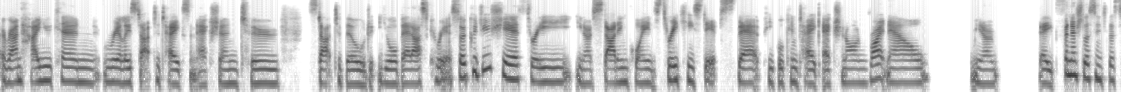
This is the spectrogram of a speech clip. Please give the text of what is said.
around how you can really start to take some action to start to build your badass career. So could you share three, you know, starting points, three key steps that people can take action on right now, you know, they finish listening to this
